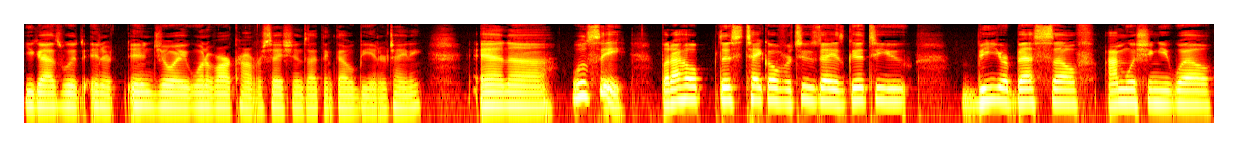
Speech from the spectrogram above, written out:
you guys would enjoy one of our conversations. I think that would be entertaining. And uh, we'll see. But I hope this Takeover Tuesday is good to you. Be your best self. I'm wishing you well.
